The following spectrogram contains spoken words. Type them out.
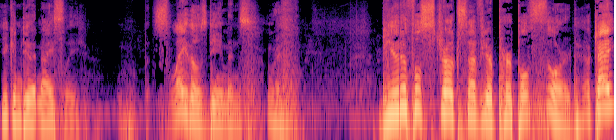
You can do it nicely, but slay those demons with beautiful strokes of your purple sword, okay?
